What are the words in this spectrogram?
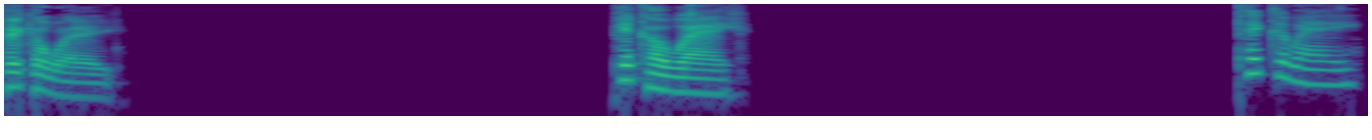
Pick away. Pick away. Pick away.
